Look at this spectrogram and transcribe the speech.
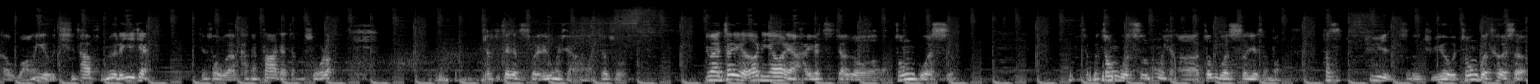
呃网友、其他朋友的意见，就说我要看看大家怎么说了。就是这个词汇的用起来啊，就说，因为这二零幺二年还有一个词叫做中国式，什么中国式梦想啊，中国式有什么？它是具只具有中国特色。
